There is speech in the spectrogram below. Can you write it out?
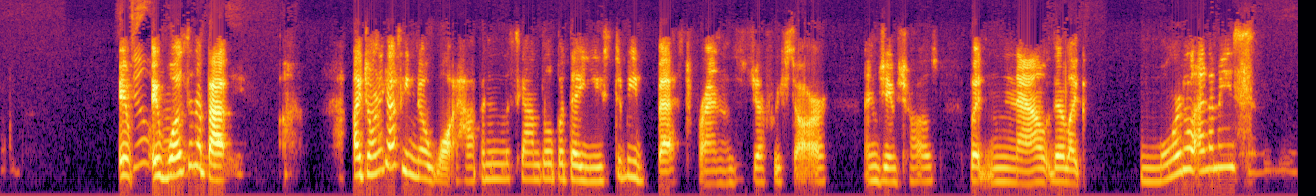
time. It Still it wasn't about really. I don't exactly know what happened in the scandal, but they used to be best friends, Jeffree Star and James Charles, but now they're like mortal enemies. I don't know.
